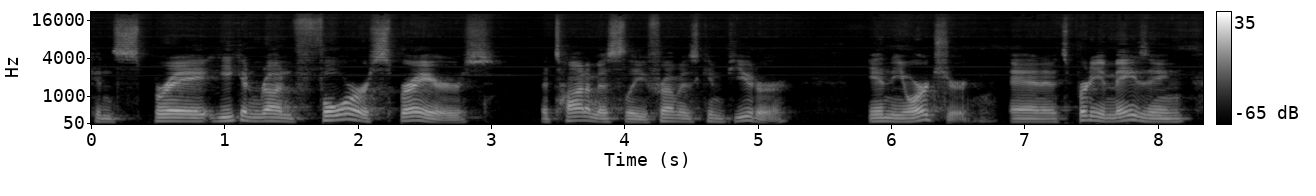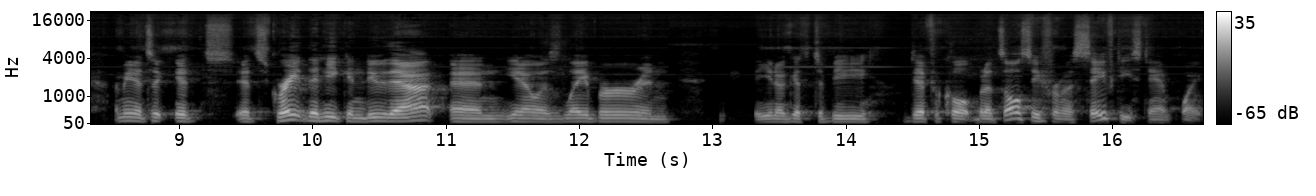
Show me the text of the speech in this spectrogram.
can spray. He can run four sprayers autonomously from his computer in the orchard, and it's pretty amazing. I mean, it's it's it's great that he can do that, and you know, his labor and you know gets to be difficult, but it's also from a safety standpoint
